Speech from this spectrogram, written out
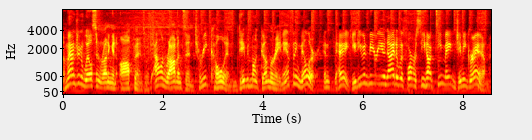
Imagine Wilson running an offense with Allen Robinson, Tarik Cohen, David Montgomery, and Anthony Miller. And hey, you'd even be reunited with former Seahawk teammate Jimmy Graham.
